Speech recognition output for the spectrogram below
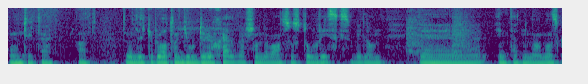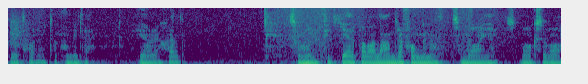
Och hon tyckte att det var lika bra att hon gjorde det själv eftersom det var en så stor risk så ville hon eh, inte att någon annan skulle ta det utan hon ville göra det själv. Så hon fick hjälp av alla andra fångarna som, var i, som också var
